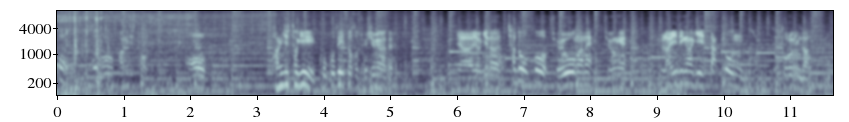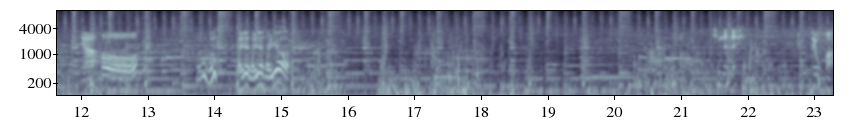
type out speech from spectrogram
오, 오, 오 방지턱. 어 방지턱이 곳곳에 있어서 조심해야 돼. 야 여기는 차도 없고 조용하네 조용해 라이딩하기 딱 좋은 도로입니다 야호. 우후. 달려 달려 달려. 어, 힘든데? 배고파.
